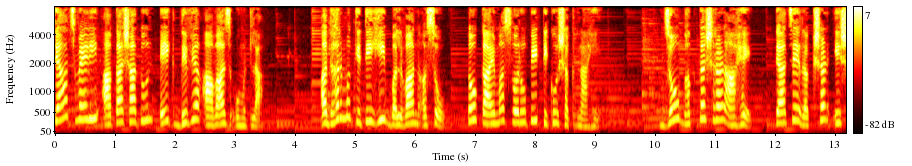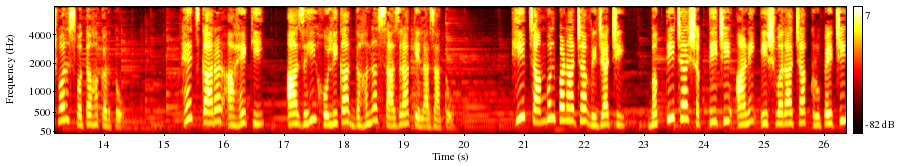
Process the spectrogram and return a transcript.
त्याच वेळी आकाशातून एक दिव्य आवाज उमटला. अधर्म कितीही बलवान असो तो कायमस्वरूपी टिकू शकत नाही. जो भक्तश्रण आहे त्याचे रक्षण ईश्वर स्वतः करतो. हेच कारण आहे की आजही होलिका दहन साजरा केला जातो. ही चांगुलपणाच्या विजयाची भक्तीच्या शक्तीची आणि ईश्वराच्या कृपेची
